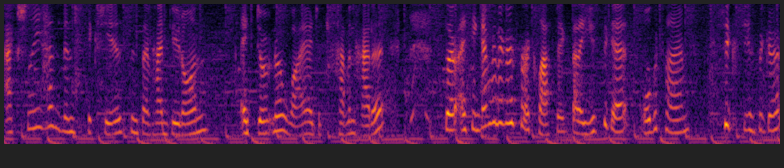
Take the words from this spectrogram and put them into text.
actually has been six years since I've had gyudon. I don't know why, I just haven't had it. So I think I'm gonna go for a classic that I used to get all the time six years ago,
